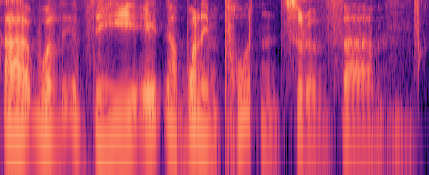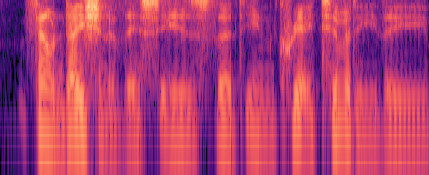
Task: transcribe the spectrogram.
Uh, well, the it, one important sort of um, foundation of this is that in creativity, the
